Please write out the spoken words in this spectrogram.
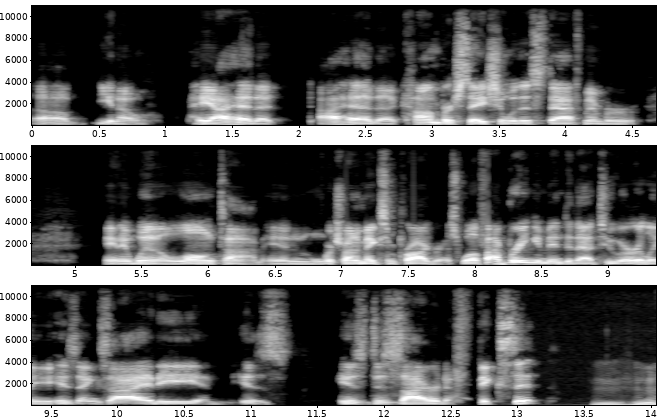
Uh, you know, hey, I had a I had a conversation with this staff member, and it went a long time, and we're trying to make some progress. Well, if I bring him into that too early, his anxiety and his his desire to fix it hmm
